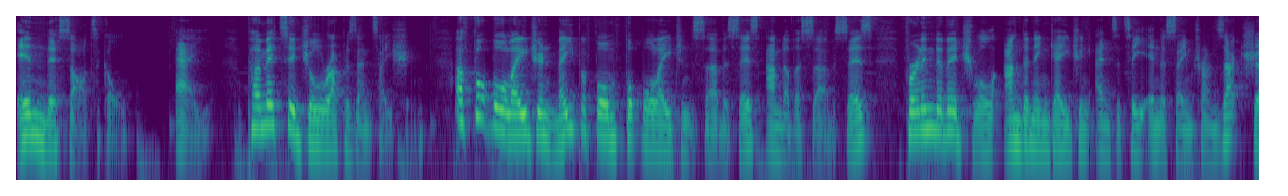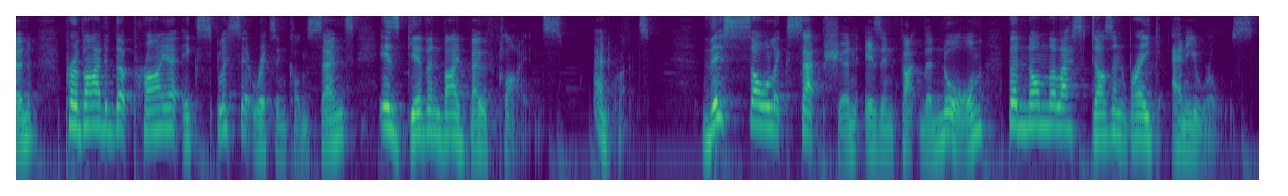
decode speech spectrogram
in this article. A. Permitted dual representation. A football agent may perform football agent services and other services for an individual and an engaging entity in the same transaction, provided that prior explicit written consent is given by both clients. End quote. This sole exception is in fact the norm, but nonetheless doesn't break any rules.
